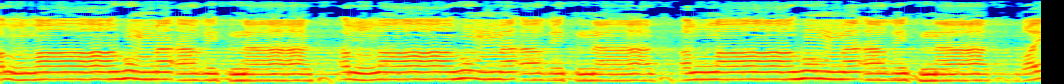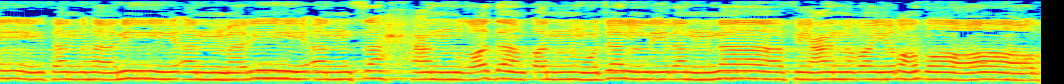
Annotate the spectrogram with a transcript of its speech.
اللهم أغثنا اللهم أغثنا اللهم أغثنا غيثا هنيئا مريئا سحا غدقا مجللا نافعا غير ضار.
